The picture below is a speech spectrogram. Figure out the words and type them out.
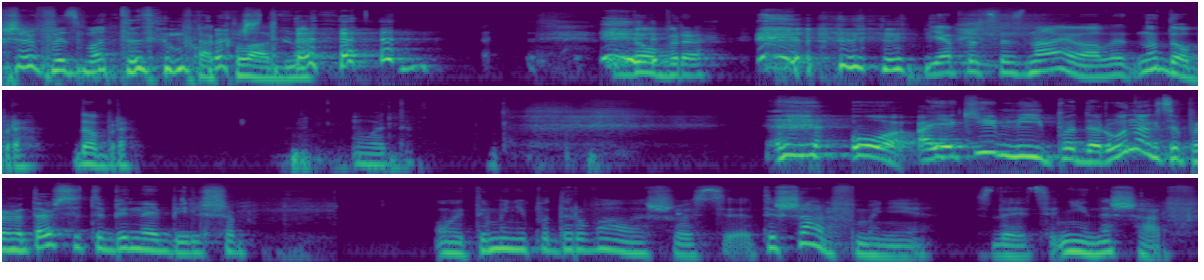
що, без мати не можна. так, ладно. Добре. Я про це знаю, але ну добре, добре. От. О, а який мій подарунок запам'ятався тобі найбільше? Ой, ти мені подарувала щось. Ти шарф мені, здається. Ні, не шарф.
